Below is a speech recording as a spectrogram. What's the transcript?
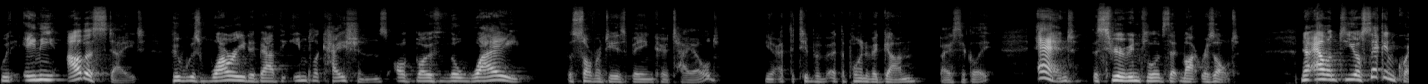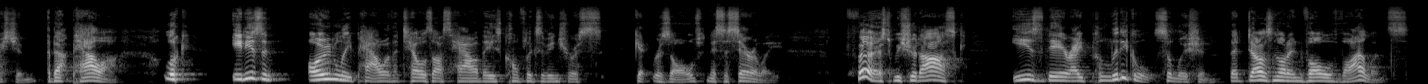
with any other state who was worried about the implications of both the way the sovereignty is being curtailed, you know, at the tip of at the point of a gun, basically, and the sphere of influence that might result. Now, Alan, to your second question about power, look, it isn't only power that tells us how these conflicts of interests get resolved necessarily. First, we should ask is there a political solution that does not involve violence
